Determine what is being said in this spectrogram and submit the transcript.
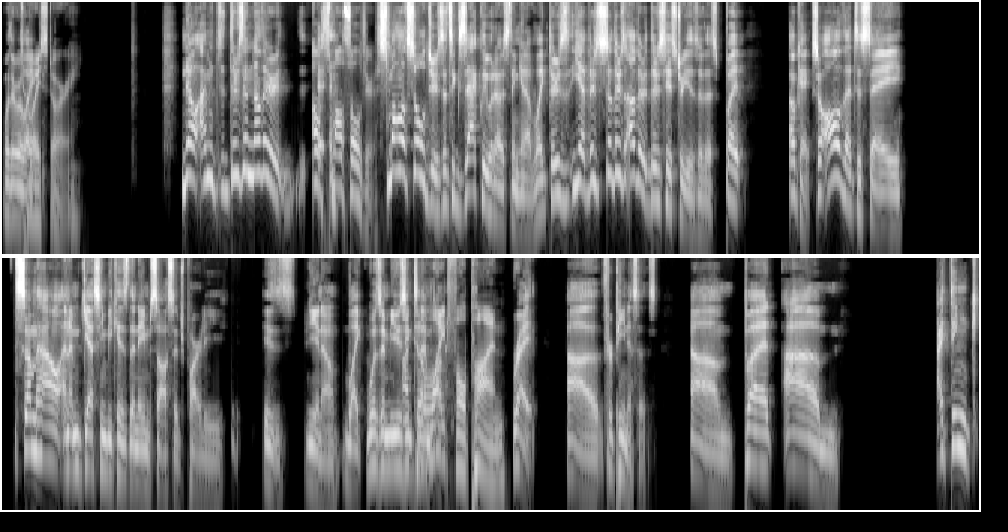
Where they were Toy like, Story. no, I'm. There's another Oh, eh, Small Soldiers. small soldiers. That's exactly what I was thinking of. Like, there's yeah, there's so there's other there's histories of this, but okay. So all of that to say, somehow, and I'm guessing because the name Sausage Party is you know like was amusing a to them, delightful pun. right? Uh, for penises. Um, but um, I think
